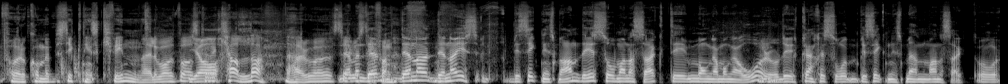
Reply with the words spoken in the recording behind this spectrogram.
Förekommer besiktningskvinna? Eller vad, vad ska ja. vi kalla det här? Vad säger Nej, men den, den, har, den har ju, besiktningsman, det är så man har sagt i många, många år mm. och det är kanske så besiktningsmän man har sagt. Och,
